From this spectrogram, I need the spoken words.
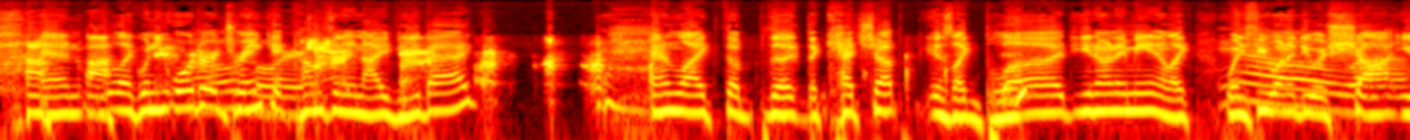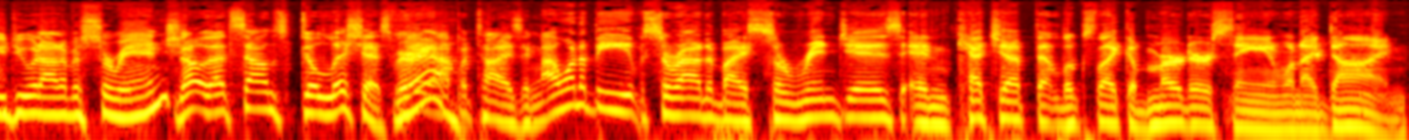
and like when you order a Oh, drink, it comes in an IV bag. And like the, the the ketchup is like blood, you know what I mean? And like when if you want to do a Ew. shot, you do it out of a syringe. No, that sounds delicious. Very Yeah. appetizing. I want to be surrounded by syringes and ketchup that looks like a murder scene when I dine.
